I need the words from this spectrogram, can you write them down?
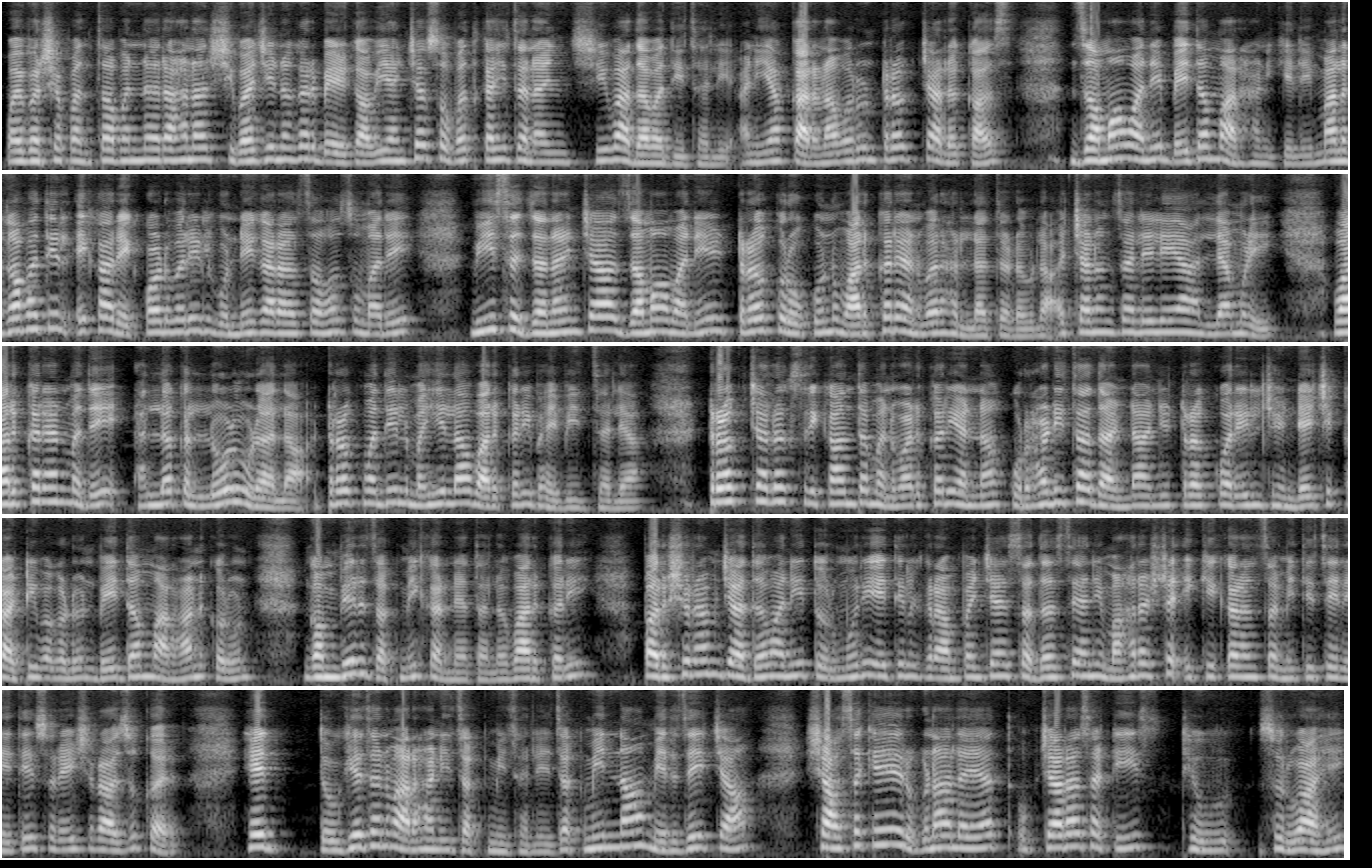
वय वर्ष पंचावन्न राहणार शिवाजीनगर बेळगाव यांच्यासोबत काही जणांची वादावादी झाली आणि या कारणावरून ट्रक चालकास जमावाने बेदम मारहाण केली. मालगावातील एका रेकॉर्डवरील गुन्हेगारासह सुमारे वीस जणांच्या जमावाने ट्रक रोखून वारकऱ्यांवर हल्ला चढवला. अचानक झालेल्या या हल्ल्यामुळे वारकऱ्यांमध्ये हल्लकल्लोळ उडाला. ट्रकमधील महिला वारकरी भयभीत झाल्या. ट्रक चालक श्रीकांत मनवाडकर यांना कुऱ्हाडीचा दांडा आणि ट्रकवरील झेंड्याची काठी वगळून बेदम मारहाण करून गंभीर जखमी करण्यात आलं. वारकरी परशुराम जाधव आणि तुरमुरी येथील ग्रामपंचायत सदस्य आणि महाराष्ट्र एकीकरण समितीचे नेते सुरेश राजूकर हे दोघेजण मारहाणी जखमी झाले. जखमींना मिरजेच्या शासकीय रुग्णालयात उपचारासाठी ठेवू सुरू आहे.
